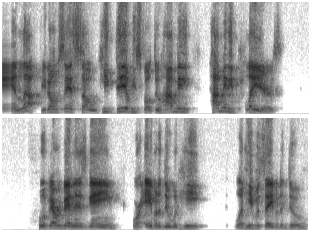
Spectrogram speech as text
and left. You know what I'm saying? So he did what he's supposed to do. How many how many players who have ever been in this game were able to do what he what he was able to do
